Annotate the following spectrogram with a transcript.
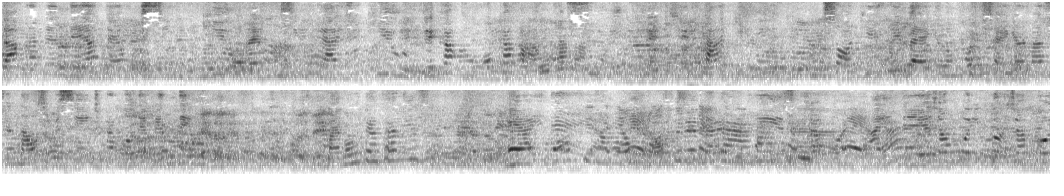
dá pra vender até uns 5 quilos, é uns 5 reais o quilo de ca- o cavalo, sujo, do jeito que ele tá aqui. Só que o IBEG não consegue armazenar o suficiente para poder vender. Mas vamos pensar nisso. É a ideia. É o próximo step. Isso, já foi, é, a ideia já foi, já foi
